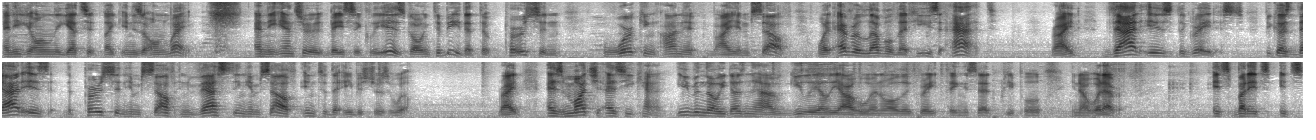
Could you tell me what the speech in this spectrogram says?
And he only gets it like in his own way. And the answer basically is going to be that the person working on it by himself, whatever level that he's at, right, that is the greatest. Because that is the person himself investing himself into the Abishter's will. Right? As much as he can. Even though he doesn't have Gili Eliyahu and all the great things that people, you know, whatever. It's but it's it's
